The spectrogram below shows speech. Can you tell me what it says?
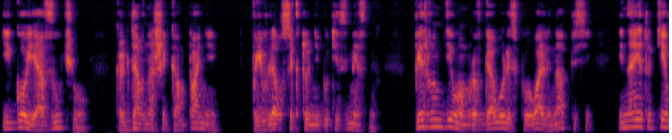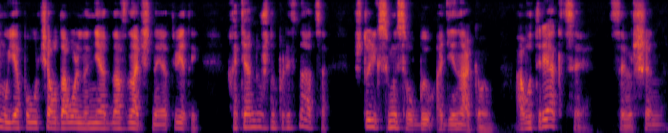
Иго я озвучивал, когда в нашей компании появлялся кто-нибудь из местных. Первым делом в разговоре всплывали надписи, и на эту тему я получал довольно неоднозначные ответы, хотя нужно признаться, что их смысл был одинаковым, а вот реакция совершенно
